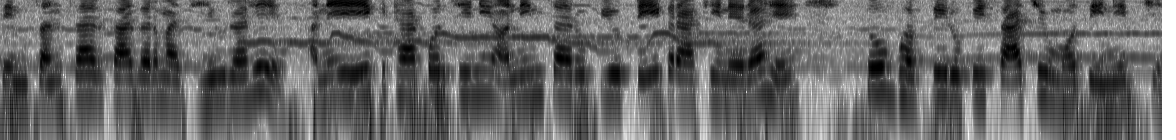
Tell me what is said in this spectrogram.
તેમ સંસાર સાગરમાં જીવ રહે અને એક ઠાકોરજીની અનિંતા રૂપિયું ટેક રાખીને રહે, તો ભક્તિરૂપી સાચું મોતી નીપજે.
